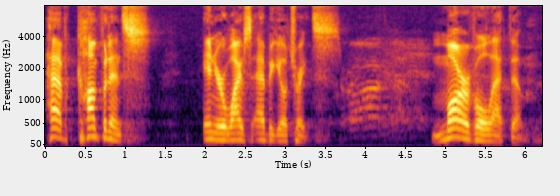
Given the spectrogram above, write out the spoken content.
have confidence in your wife's Abigail traits. Marvel at them.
